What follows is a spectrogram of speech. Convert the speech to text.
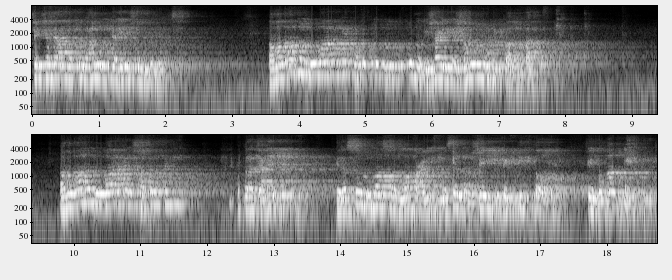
সেই সাথে আমরা কোরআনুল কারীম শুনতে পেরেছি রমাদানুল গুরুত্বপূর্ণ বিষয় নিয়ে সামান্য একটু আলোচনা রমাদানুল মুবারকের সফলতা কি? আপনারা জানেন সাল্লাহ আলী সেই ব্যক্তিত্ব, সেই মহান ব্যক্তিত্ব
